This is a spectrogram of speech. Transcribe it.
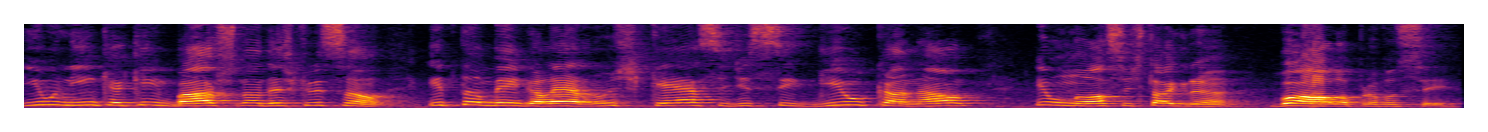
e um link aqui embaixo na descrição. E também, galera, não esquece de seguir o canal e o nosso Instagram. Boa aula para você!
